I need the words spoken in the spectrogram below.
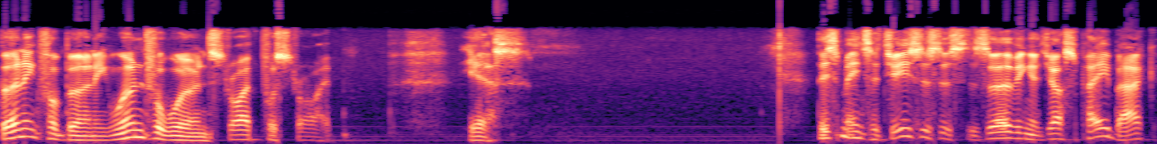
burning for burning, wound for wound, stripe for stripe. Yes. This means that Jesus is deserving a just payback,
